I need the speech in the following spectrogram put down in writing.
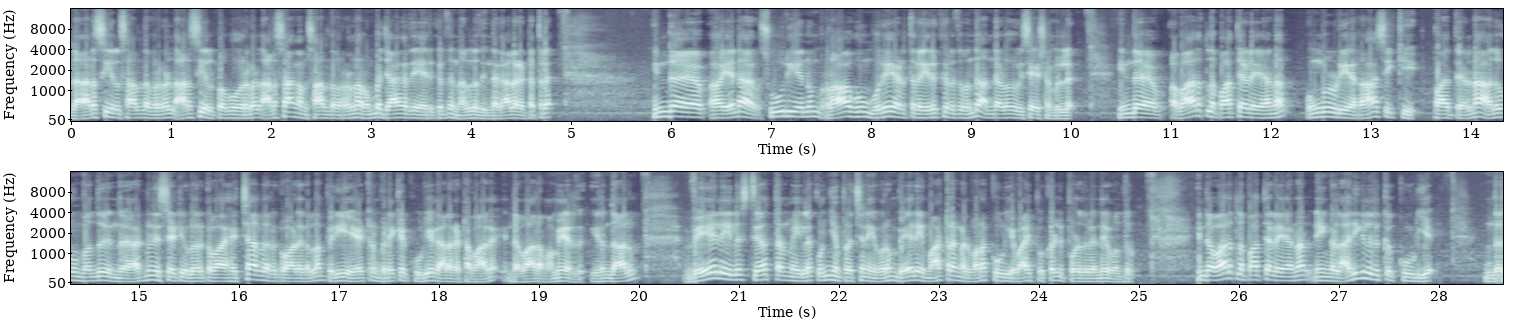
இந்த அரசியல் சார்ந்தவர்கள் அரசியல் பிரபுவர்கள் அரசாங்கம் சார்ந்தவர்கள்லாம் ரொம்ப ஜாகிரதையாக இருக்கிறது நல்லது இந்த காலகட்டத்தில். இந்த ஏன்னா சூரியனும் ராகுவும் ஒரே இடத்துல இருக்கிறது வந்து அந்த அளவு விசேஷம் இல்லை. இந்த வாரத்தில் பார்த்தேலையானால் உங்களுடைய ராசிக்கு பார்த்தேன்னா அதுவும் வந்து இந்த அட்மினிஸ்ட்ரேட்டிவில் இருக்கவா ஹெச்ஆரில் இருக்கவாளுகள்லாம் பெரிய ஏற்றம் கிடைக்கக்கூடிய காலகட்டமாக இந்த வாரம் அமையிறது. இருந்தாலும் வேலையில் ஸ்திரத்தன்மையில் கொஞ்சம் பிரச்சனை வரும் வேலை மாற்றங்கள் வரக்கூடிய வாய்ப்புகள் இப்பொழுதுலேருந்தே வந்துடும். இந்த வாரத்தில் பார்த்தாலேயானால் நீங்கள் அருகில் இருக்கக்கூடிய இந்த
